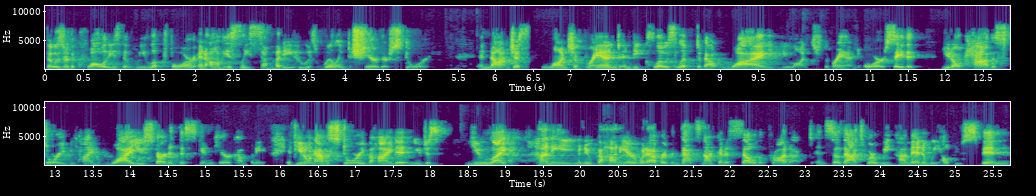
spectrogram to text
Those are the qualities that we look for. And obviously, somebody who is willing to share their story and not just launch a brand and be close lipped about why you launched the brand or say that you don't have a story behind why you started this skincare company. If you don't have a story behind it and you just, you like honey, Manuka honey, or whatever, then that's not going to sell the product. And so that's where we come in and we help you spin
